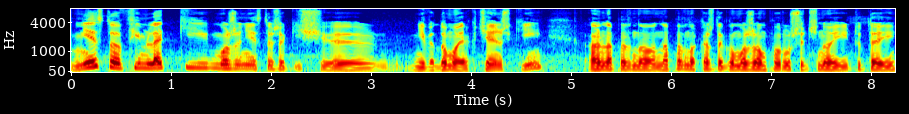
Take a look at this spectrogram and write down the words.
Nie jest to film lekki, może nie jest też jakiś nie wiadomo jak ciężki, ale na pewno, na pewno każdego może on poruszyć. No i tutaj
